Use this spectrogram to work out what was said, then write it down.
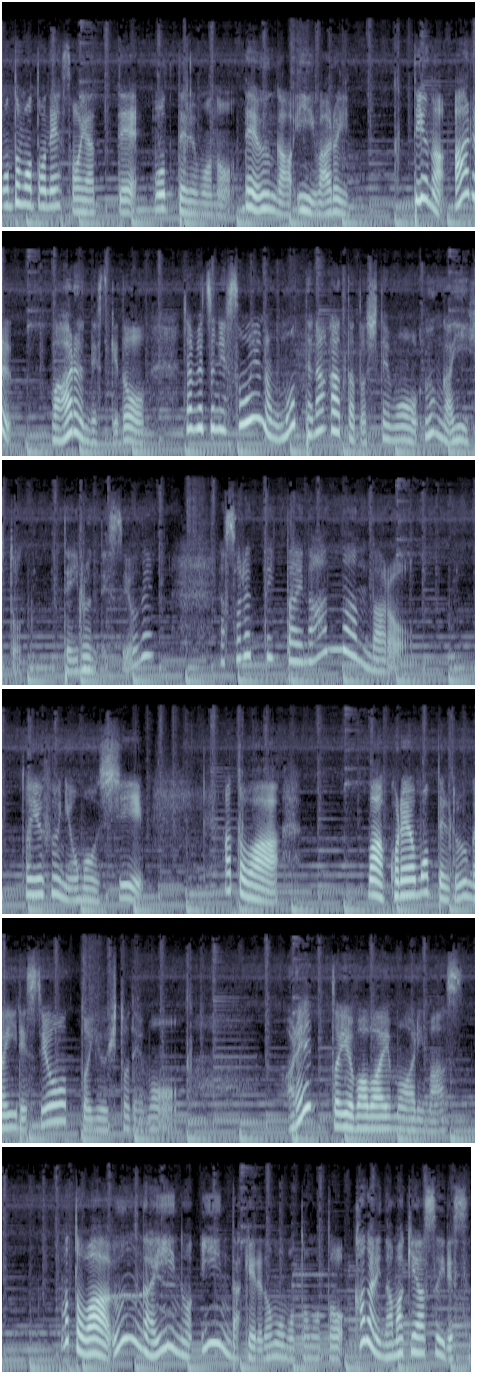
もともとね、そうやって持ってるもので運がいい悪いっていうのはあるはあるんですけど、じゃあ別にそういうのも持ってなかったとしても運がいい人っているんですよね。それって一体何なんだろうというふうに思うし、あとは、まあこれを持ってると運がいいですよという人でも、あれ？という場合もあります。あとは、運がいいの、いいんだけれども、もともと、かなり怠けやすいです、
